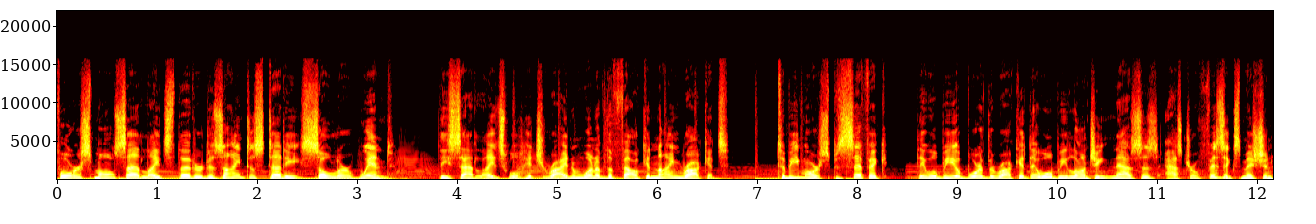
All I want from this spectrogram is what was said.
four small satellites that are designed to study solar wind. These satellites will hitch a ride in one of the Falcon 9 rockets. To be more specific, they will be aboard the rocket that will be launching NASA's astrophysics mission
